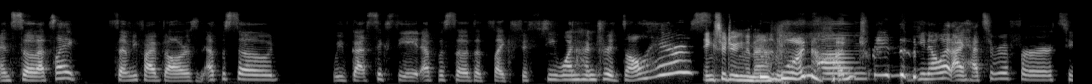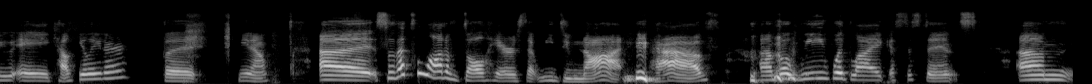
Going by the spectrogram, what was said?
And so that's like $75 an episode. We've got 68 episodes. That's like 5,100 doll hairs. Thanks for doing the math. One hundred. you know what? I had to refer to a calculator, but you know, uh, so that's a lot of doll hairs that we do not have, um, but we would like assistance um,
